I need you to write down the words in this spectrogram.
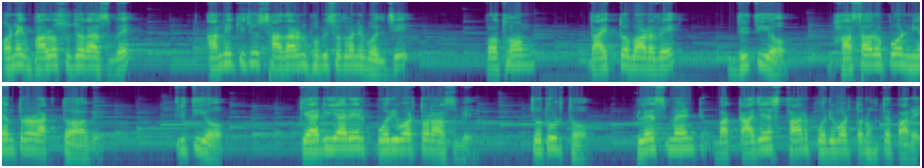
অনেক ভালো সুযোগ আসবে। আমি কিছু সাধারণ ভবিষ্যৎবাণী বলছি। প্রথম, দায়িত্ব বাড়বে। দ্বিতীয় ভাষার ওপর নিয়ন্ত্রণ রাখতে হবে। তৃতীয়, ক্যারিয়ারের পরিবর্তন আসবে। চতুর্থ, প্লেসমেন্ট বা কাজের স্থান পরিবর্তন হতে পারে।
